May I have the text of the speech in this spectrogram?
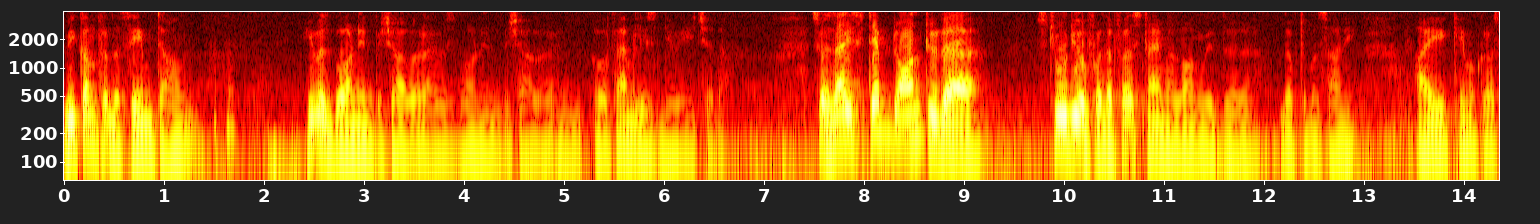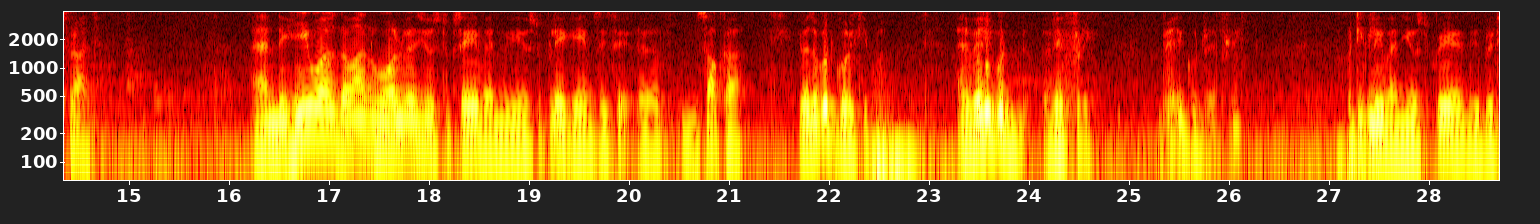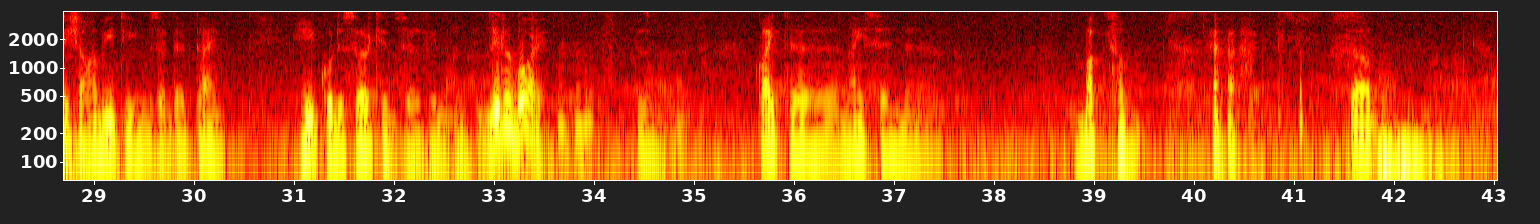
we come from the same town. He was born in Peshawar, I was born in Peshawar, and our families knew each other. So as I stepped onto the studio for the first time along with uh, Dr. Masani, I came across Raj. And he was the one who always used to say when we used to play games, he uh, soccer, he was a good goalkeeper and a very good referee, very good referee Particularly when he used to play the British Army teams at that time, he could assert himself in a little boy. He was quite uh, nice and uh, buxom. so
